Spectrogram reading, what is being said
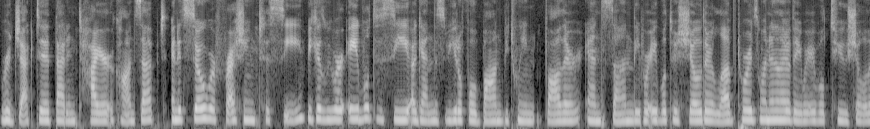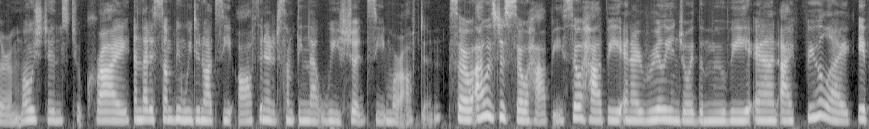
rejected that entire concept. And it's so refreshing to see because we were able to see, again, this beautiful bond between father and son. They were able to show their love towards one another, they were able to show their emotions, to cry. And that is something we do not see often. It is something that we should see more often. So I was just so happy, so happy. And I really enjoyed the movie. And I feel like, if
